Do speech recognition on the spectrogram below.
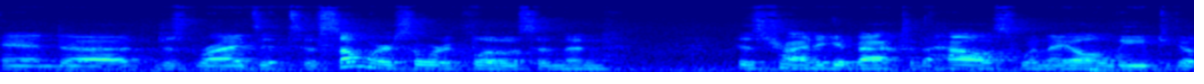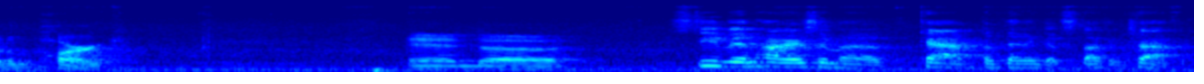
and uh, just rides it to somewhere sort of close, and then is trying to get back to the house when they all leave to go to the park. And uh, Stephen hires him a cab, but then he gets stuck in traffic.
